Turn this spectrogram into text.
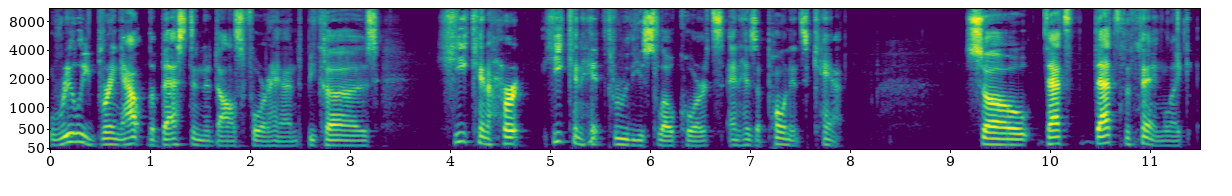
really bring out the best in Nadal's forehand because he can hurt he can hit through these slow courts and his opponents can't. So that's that's the thing. Like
